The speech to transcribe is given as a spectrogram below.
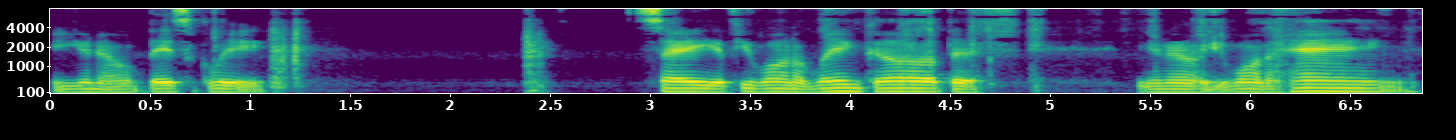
you know, basically say if you want to link up, if, you know, you want to hang.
